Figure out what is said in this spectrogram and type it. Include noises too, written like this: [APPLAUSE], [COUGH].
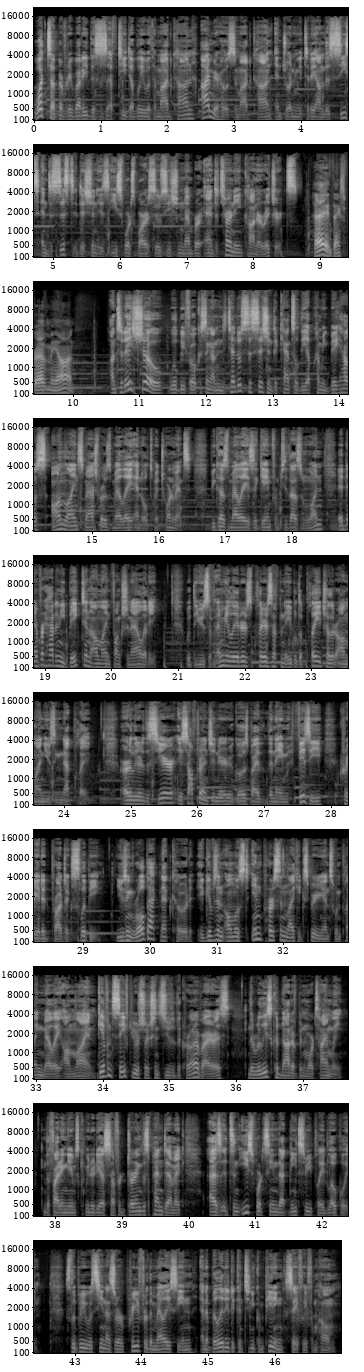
What's up, everybody? This is FTW with Ahmad Khan. I'm your host, Ahmad Khan, and joining me today on this Cease and Desist edition is Esports Bar Association member and attorney Connor Richards. Hey, thanks for having me on. On today's show, we'll be focusing on Nintendo's decision to cancel the upcoming Big House online Smash Bros. Melee and Ultimate tournaments. Because Melee is a game from 2001, it never had any baked in online functionality. With the use of emulators, players have been able to play each other online using NetPlay. Earlier this year, a software engineer who goes by the name Fizzi created Project Slippi. Using rollback netcode, it gives an almost in person like experience when playing Melee online. Given safety restrictions due to the coronavirus, the release could not have been more timely. The fighting games community has suffered during this pandemic, as it's an esports scene that needs to be played locally. Slippi was seen as a reprieve for the Melee scene and ability to continue competing safely from home.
